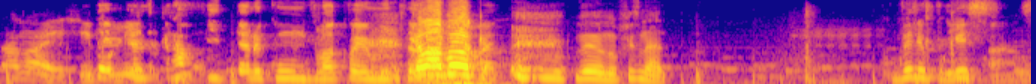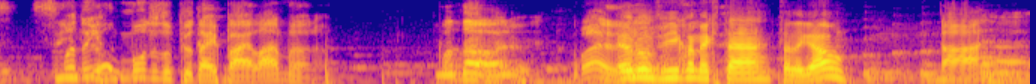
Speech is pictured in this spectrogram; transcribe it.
Pra nós. E David. Jones grafitando com um bloco foi muito... Cala a boca! Não, eu não fiz nada. Velho, porque. Mano, e o mundo do PewDiePie lá, mano? Mó da hora, velho. Eu não vi como é que tá. Tá legal? Tá.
